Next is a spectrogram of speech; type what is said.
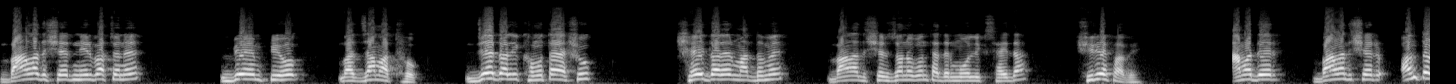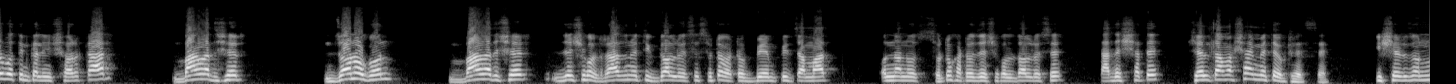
বাংলাদেশের নির্বাচনে বিএমপি হোক বা জামাত হোক, যে দলই ক্ষমতায় আসুক, সেই দলের মাধ্যমে বাংলাদেশের জনগণ তাদের মৌলিক চাহিদা ফিরে পাবে। আমাদের বাংলাদেশের অন্তর্বর্তীকালীন সরকার, বাংলাদেশের জনগণ, বাংলাদেশের যে সকল রাজনৈতিক দল রয়েছে, ছোটোখাটো বিএনপি, জামাত, অন্যান্য ছোটোখাটো যে সকল দল রয়েছে, তাদের সাথে খেলতামাশায় মেতে উঠেছে। কিসের জন্য?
